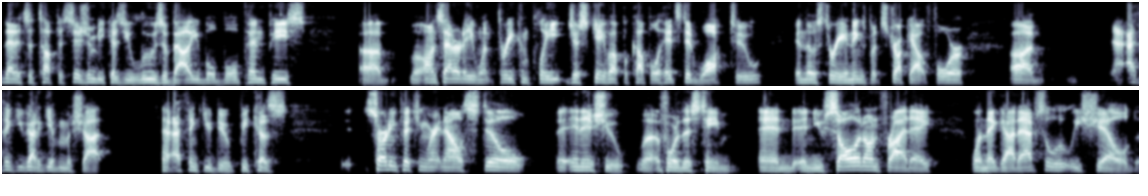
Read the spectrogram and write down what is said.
that it's a tough decision because you lose a valuable bullpen piece. Uh, on Saturday, he went three complete, just gave up a couple of hits, did walk two in those three innings, but struck out four. Uh, I think you got to give him a shot. I think you do because starting pitching right now is still an issue uh, for this team, and and you saw it on Friday when they got absolutely shelled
